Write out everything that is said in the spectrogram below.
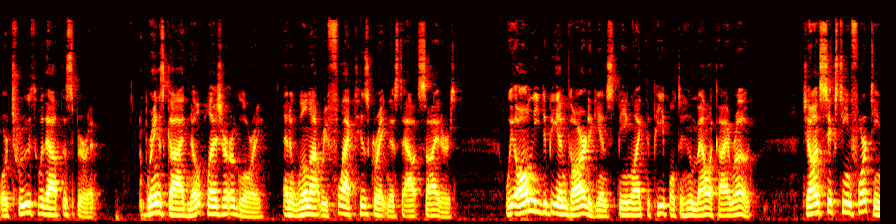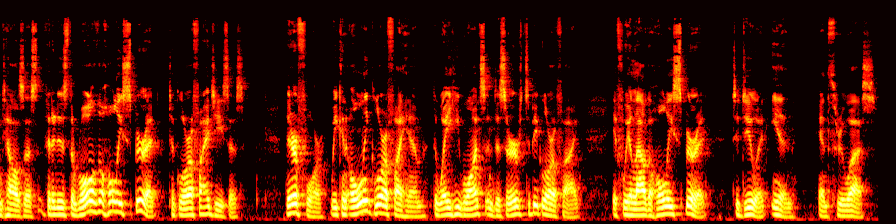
or truth without the Spirit, brings God no pleasure or glory, and it will not reflect his greatness to outsiders. We all need to be on guard against being like the people to whom Malachi wrote. John 16:14 tells us that it is the role of the Holy Spirit to glorify Jesus. Therefore, we can only glorify him the way he wants and deserves to be glorified if we allow the Holy Spirit to do it in and through us.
